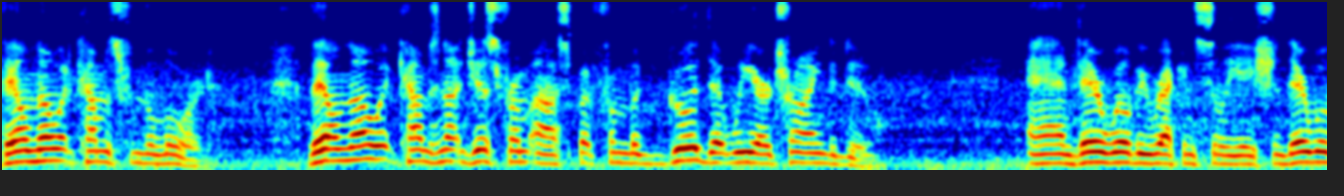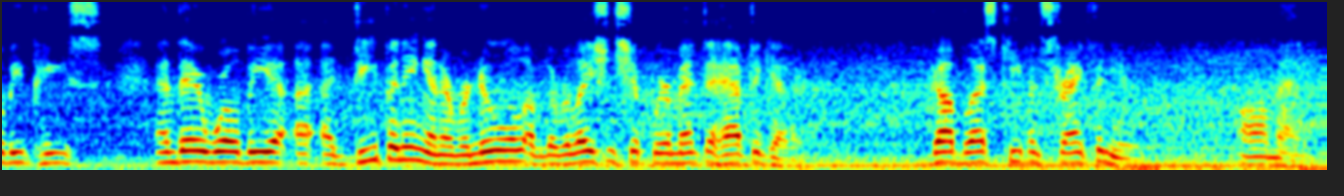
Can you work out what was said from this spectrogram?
they'll know it comes from the Lord. They'll know it comes not just from us, but from the good that we are trying to do. And there will be reconciliation, there will be peace, and there will be a, a deepening and a renewal of the relationship we're meant to have together. God bless, keep and strengthen you. Amen.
